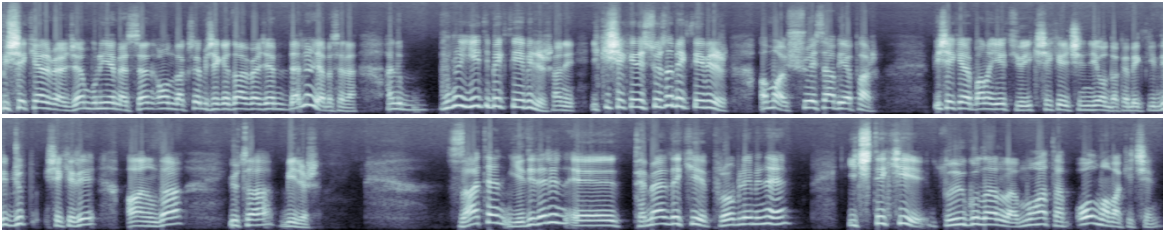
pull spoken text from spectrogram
bir şeker vereceğim bunu yemezsen 10 dakika sonra bir şeker daha vereceğim derler ya mesela. Hani bunu yedi bekleyebilir. Hani iki şeker istiyorsa bekleyebilir. Ama şu hesabı yapar. Bir şeker bana yetiyor. iki şeker için niye 10 dakika bekleyeyim deyip cüp şekeri anında yutabilir. Zaten yedilerin e, temeldeki problemi ne? İçteki duygularla muhatap olmamak için,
